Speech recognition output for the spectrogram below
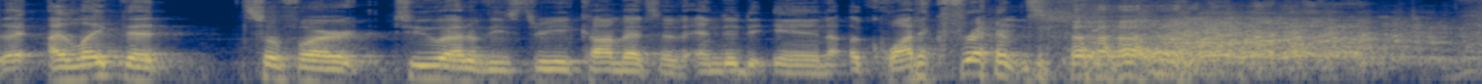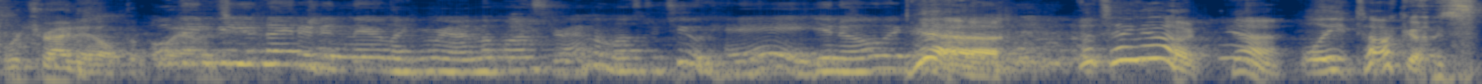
I, I like that. So far, two out of these three combats have ended in aquatic friends. We're trying to help the Well, they'd be united in there, like, "Mm, I'm a monster, I'm a monster too. Hey, you know, like, Yeah. Let's hang out. Yeah. We'll eat tacos.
